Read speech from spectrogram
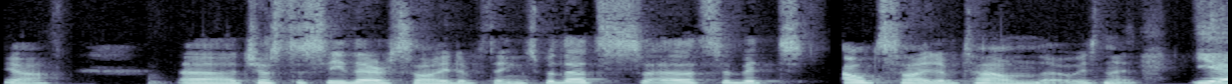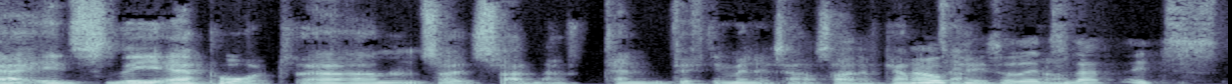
Yeah, uh, just to see their side of things. But that's uh, that's a bit outside of town, though, isn't it? Yeah, it's the airport. Um, so it's I don't know 10, 15 minutes outside of Campbeltown. Okay, so that's um, that. It's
